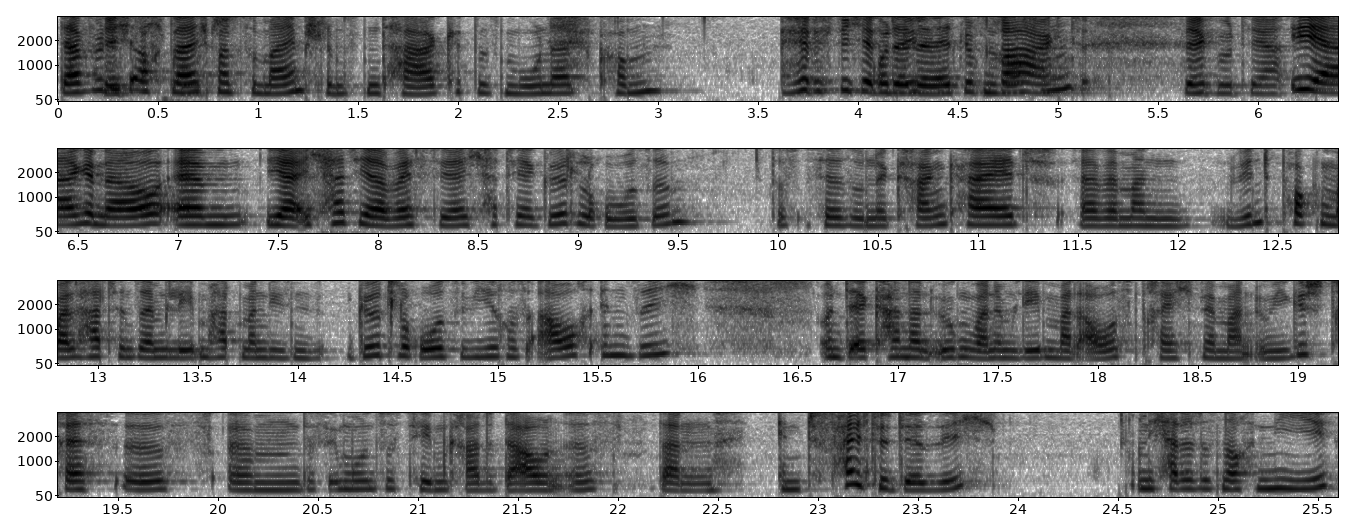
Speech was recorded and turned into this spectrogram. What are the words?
Da würde ich auch gleich gut. mal zu meinem schlimmsten Tag des Monats kommen. Hätte ich dich jetzt Oder nächstes gefragt. Wochen. Sehr gut, ja. Ja, genau. Ähm, ja, ich hatte ja, weißt du ja, ich hatte ja Gürtelrose. Das ist ja so eine Krankheit. Äh, wenn man Windpocken mal hatte in seinem Leben, hat man diesen Gürtelrose-Virus auch in sich. Und der kann dann irgendwann im Leben mal ausbrechen, wenn man irgendwie gestresst ist, ähm, das Immunsystem gerade down ist, dann entfaltet er sich. Und ich hatte das noch nie.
